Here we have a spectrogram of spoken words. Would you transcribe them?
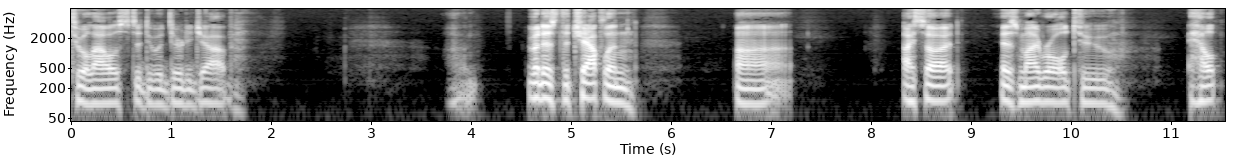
to allow us to do a dirty job. Um, but as the chaplain, uh, I saw it as my role to help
